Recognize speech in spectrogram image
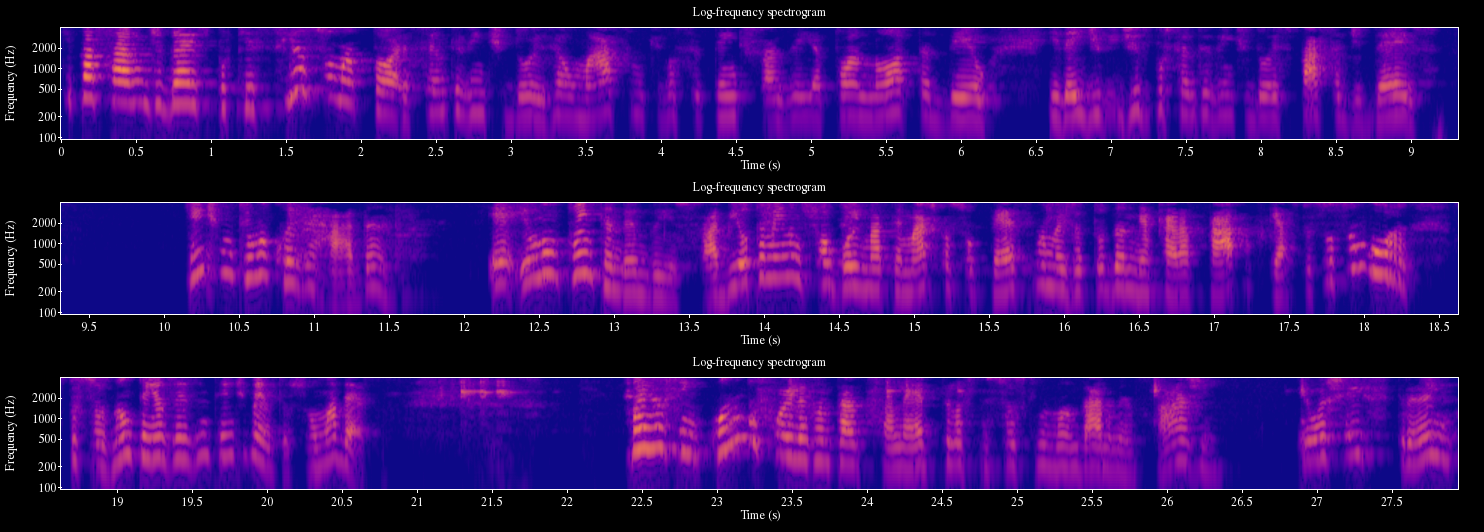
que passaram de 10, porque se a somatória 122 é o máximo que você tem que fazer e a tua nota deu, e daí dividido por 122 passa de 10, gente, não tem uma coisa errada. É, eu não estou entendendo isso, sabe? Eu também não sou boa em matemática, sou péssima, mas eu estou dando minha cara a tapa, porque as pessoas são burras, as pessoas não têm às vezes entendimento, eu sou uma dessas. Mas assim, quando foi levantado essa leve pelas pessoas que me mandaram mensagem, eu achei estranho,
